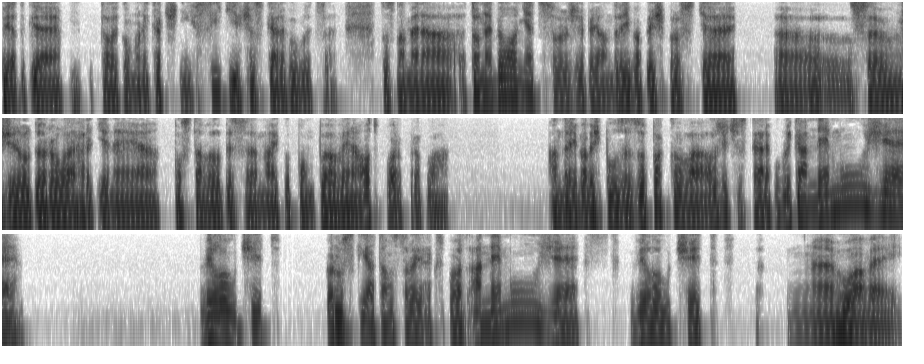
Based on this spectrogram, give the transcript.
5G eh, telekomunikačních sítí v České republice. To znamená, to nebylo něco, že by Andrej Babiš prostě se vžil do role hrdiny a postavil by se Michael Pompeovi na odpor pro Boha. Andrej Babiš pouze zopakoval, že Česká republika nemůže vyloučit ruský atomstroj export a nemůže vyloučit uh, Huawei.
